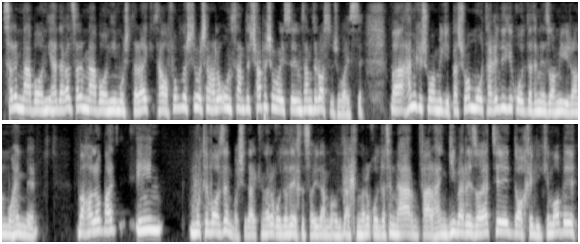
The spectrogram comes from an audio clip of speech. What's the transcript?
سر مبانی حداقل سر مبانی مشترک توافق داشته باشن. حالا اون سمت چپش وایسته اون سمت راستش وایسته و همین که شما میگید پس شما معتقدید که قدرت نظامی ایران مهمه. و حالا بعد این متوازن باشه. در کنار قدرت اقتصادی در, کنار قدرت نرم فرهنگی و رضایت داخلی که ما به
